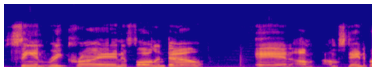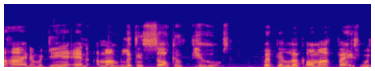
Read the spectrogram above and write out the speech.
seeing Rick crying and falling down, and I'm I'm standing behind him again, and I'm, I'm looking so confused, but the look on my face was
